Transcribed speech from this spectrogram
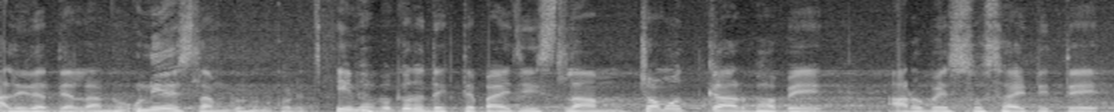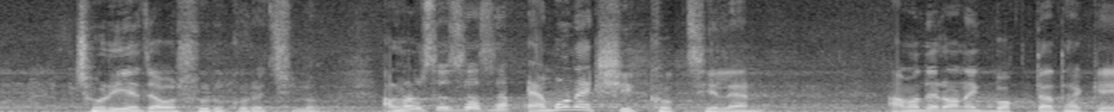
আলী রাদিয়াল্লাহ আনহু, উনিও ইসলাম গ্রহণ করেছেন। এইভাবে করে দেখতে পাই যে ইসলাম চমৎকারভাবে আরবের সোসাইটিতে ছড়িয়ে যাওয়া শুরু করেছিল। আল্লাহ রসুল আসলাম এমন এক শিক্ষক ছিলেন, আমাদের অনেক বক্তা থাকে,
